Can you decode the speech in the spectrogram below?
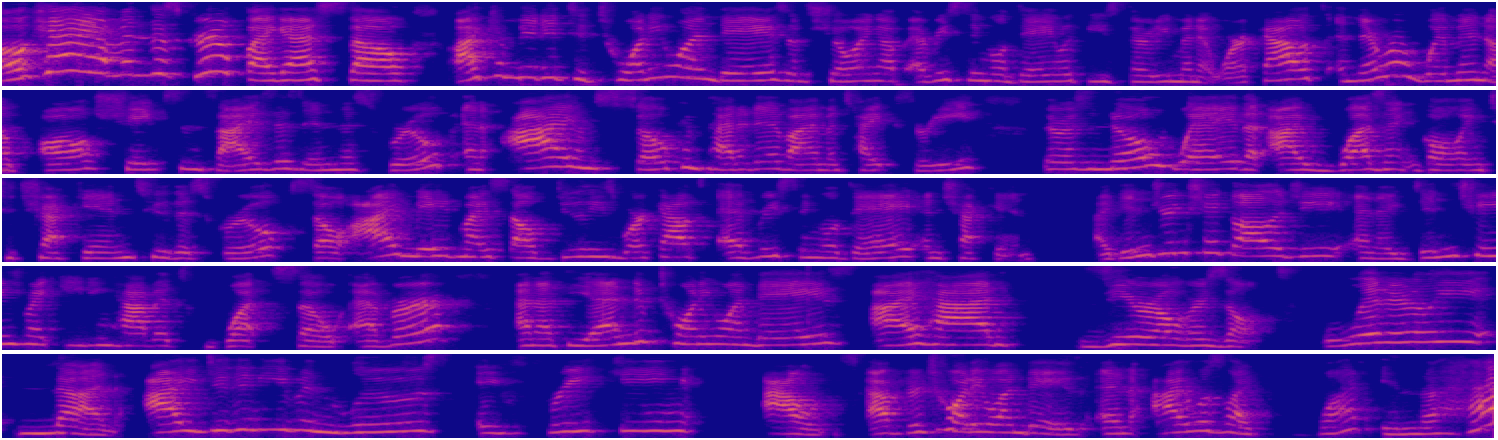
okay, I'm in this group, I guess. So I committed to 21 days of showing up every single day with these 30 minute workouts. And there were women of all shapes and sizes in this group. And I am so competitive. I am a type three. There was no way that I wasn't going to check into this group. So I made myself do these workouts every single day and check in. I didn't drink Shakeology and I didn't change my eating habits whatsoever. And at the end of 21 days, I had zero results. Literally none. I didn't even lose a freaking ounce after 21 days. And I was like, what in the heck?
